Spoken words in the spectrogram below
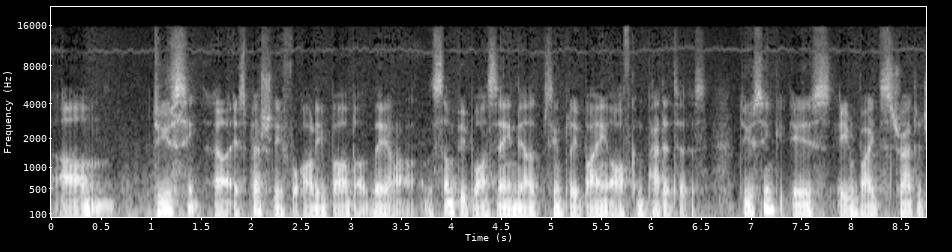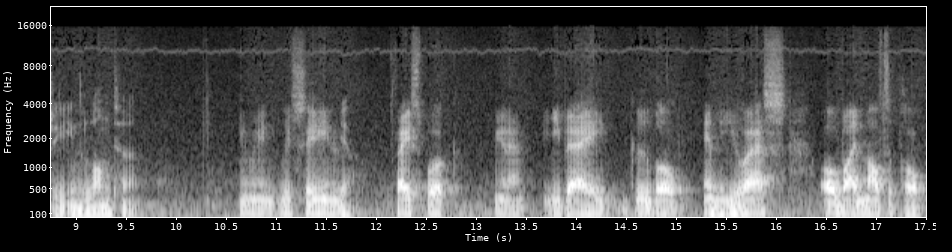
Um, do you think, uh, especially for Alibaba, they are some people are saying they are simply buying off competitors. Do you think it is a right strategy in the long term? I mean, we've seen Yeah. Facebook, you know, eBay, Google in the US, all buy multiple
